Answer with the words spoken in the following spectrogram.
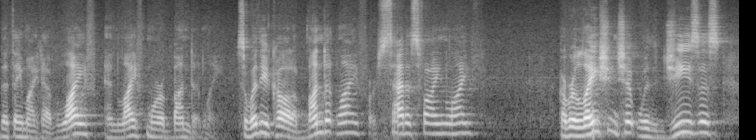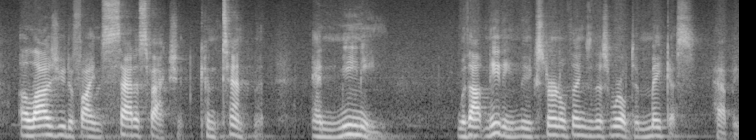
that they might have life and life more abundantly. So whether you call it abundant life or satisfying life, a relationship with Jesus allows you to find satisfaction, contentment, and meaning without needing the external things of this world to make us happy.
